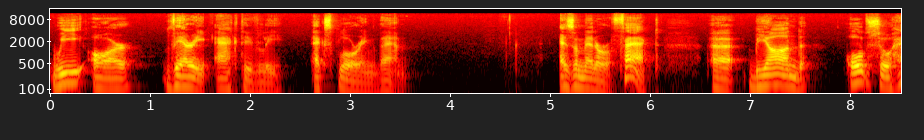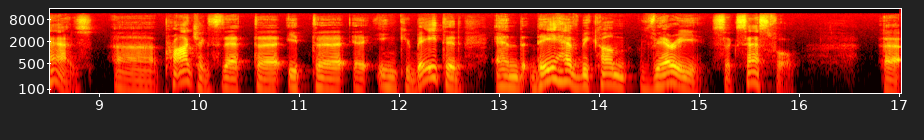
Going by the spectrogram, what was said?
we are very actively exploring them. As a matter of fact, uh, Beyond also has uh, projects that uh, it uh, incubated and they have become very successful. Uh,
